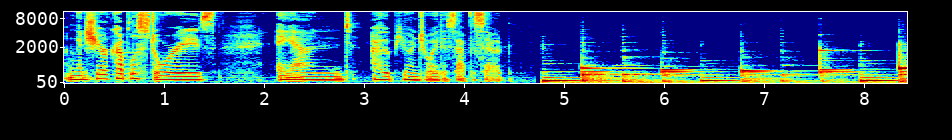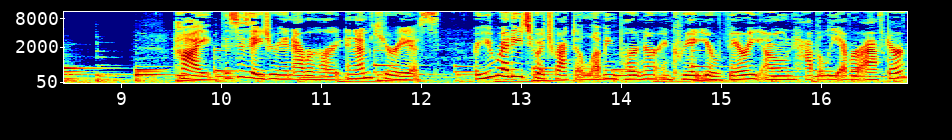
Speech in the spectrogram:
I'm going to share a couple of stories, and I hope you enjoy this episode. Hi, this is Adrienne Everheart, and I'm curious are you ready to attract a loving partner and create your very own happily ever after?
